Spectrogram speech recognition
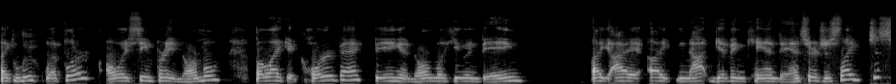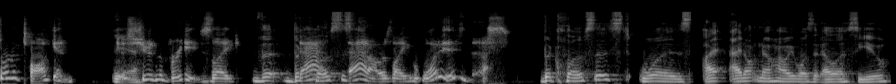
Like Luke Wypler always seemed pretty normal, but like a quarterback being a normal human being, like I like not giving canned answers, just like just sort of talking, just shooting the breeze. Like The the that, closest that I was like, what is this? the closest was I I don't know how he was at LSU,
